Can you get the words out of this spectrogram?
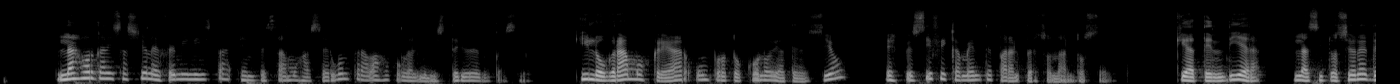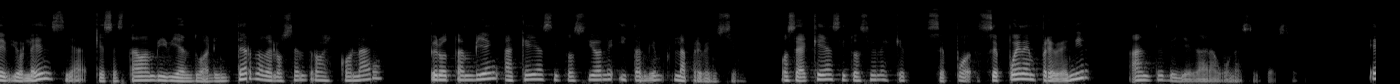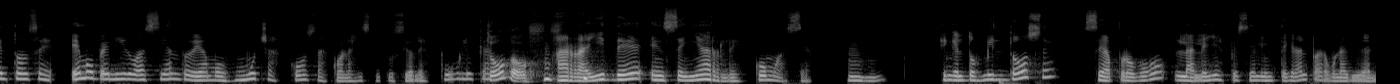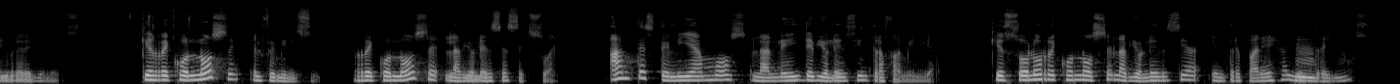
Las organizaciones feministas empezamos a hacer un trabajo con el Ministerio de Educación y logramos crear un protocolo de atención específicamente para el personal docente, que atendiera las situaciones de violencia que se estaban viviendo al interno de los centros escolares, pero también aquellas situaciones y también la prevención. O sea, aquellas situaciones que se, se pueden prevenir antes de llegar a una situación. Entonces, hemos venido haciendo, digamos, muchas cosas con las instituciones públicas. Todo. a raíz de enseñarles cómo hacer. En el 2012 se aprobó la Ley Especial Integral para una Vida Libre de Violencia, que reconoce el feminicidio, reconoce la violencia sexual. Antes teníamos la Ley de Violencia Intrafamiliar, que solo reconoce la violencia entre pareja y entre hijos.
